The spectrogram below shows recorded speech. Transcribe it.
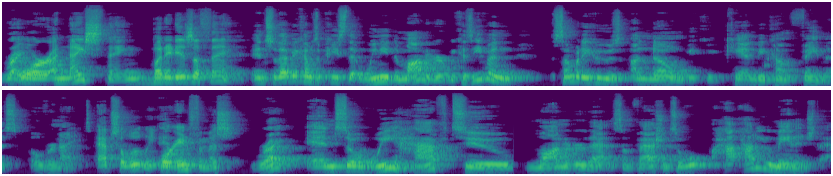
Right. or a nice thing, but it is a thing. And so that becomes a piece that we need to monitor because even somebody who's unknown can become famous overnight. Absolutely. Or infamous. Right. And so we have to monitor that in some fashion. So how, how do you manage that?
